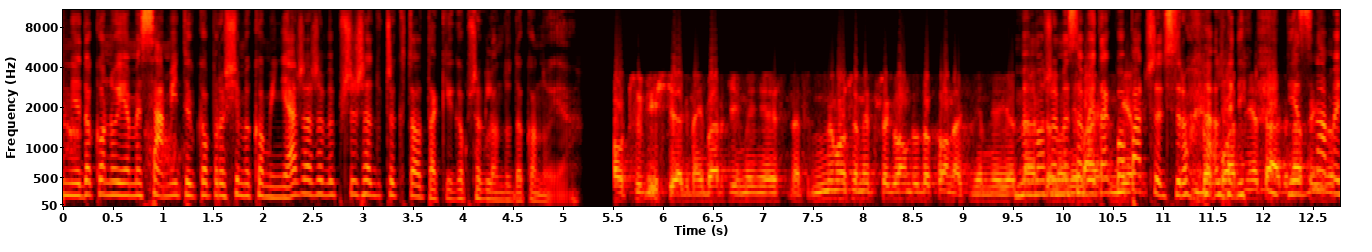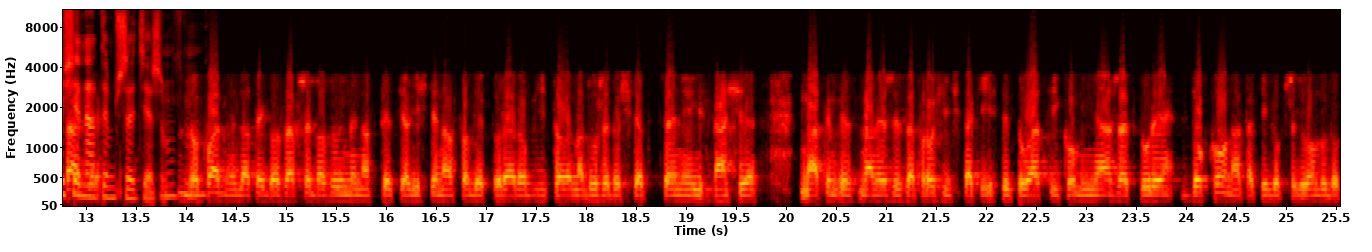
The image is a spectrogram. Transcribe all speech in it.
nie dokonujemy sami, tylko prosimy kominiarza, żeby przyszedł, czy kto takiego przeglądu dokonuje? Oczywiście, jak najbardziej my nie, znaczy my możemy przeglądu dokonać, niemniej jednak... My możemy no sobie ma- tak nie- popatrzeć trochę, ale nie, tak, nie znamy się na tym przecież. Mhm. Dokładnie, dlatego zawsze bazujmy na specjaliście, na osobie, która robi to, ma duże doświadczenie i zna się na tym, więc należy zaprosić w takiej sytuacji kominiarza, który dokona takiego przeglądu, do,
